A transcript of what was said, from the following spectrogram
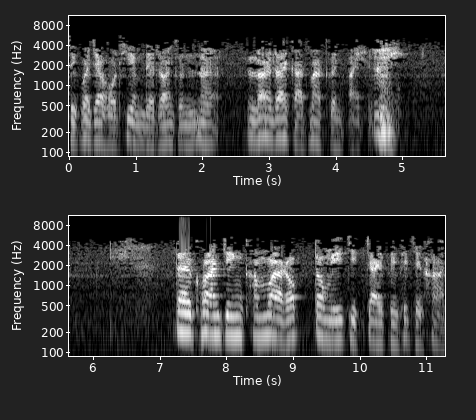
สึกว่าจะโหดเหี้ยมเดือดร้อนคนนร้ายร้ายกาจมากเกินไป แต่ความจริงคำว่ารบต้องมีจิตใจเป็นพิจฆาต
